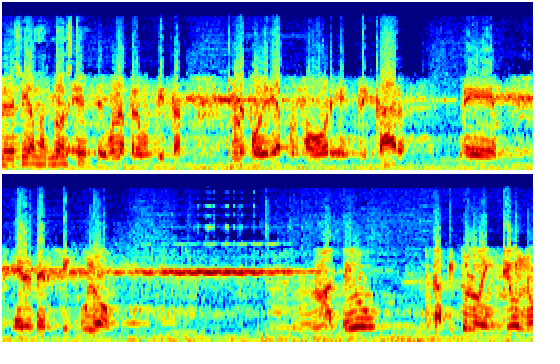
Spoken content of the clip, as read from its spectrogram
le bendiga, pastor. Este, una preguntita. ¿Me podría, por favor, explicar eh, el versículo Mateo, capítulo 21,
